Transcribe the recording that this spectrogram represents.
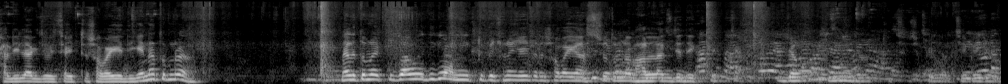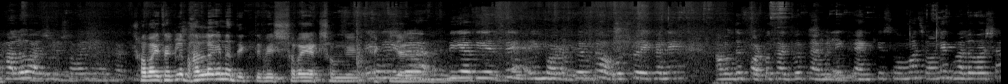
খালি লাগছে ওই সাইডটা সবাই এদিকে না তোমরা? নাহলে তোমরা একটু যাও এদিকে আমি একটু পেছনে যাই তাহলে সবাই আসছো তোমরা ভালো লাগছে দেখতে। যাও। ভালো আসবে সবাই থাকলে ভালো লাগে না দেখতে বেশ সবাই একসঙ্গে একই জায়গায়। প্রিয়া দিয়েছে এই অবশ্যই এখানে আমাদের ফটো থাকবে family thank you so much অনেক ভালোবাসা।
